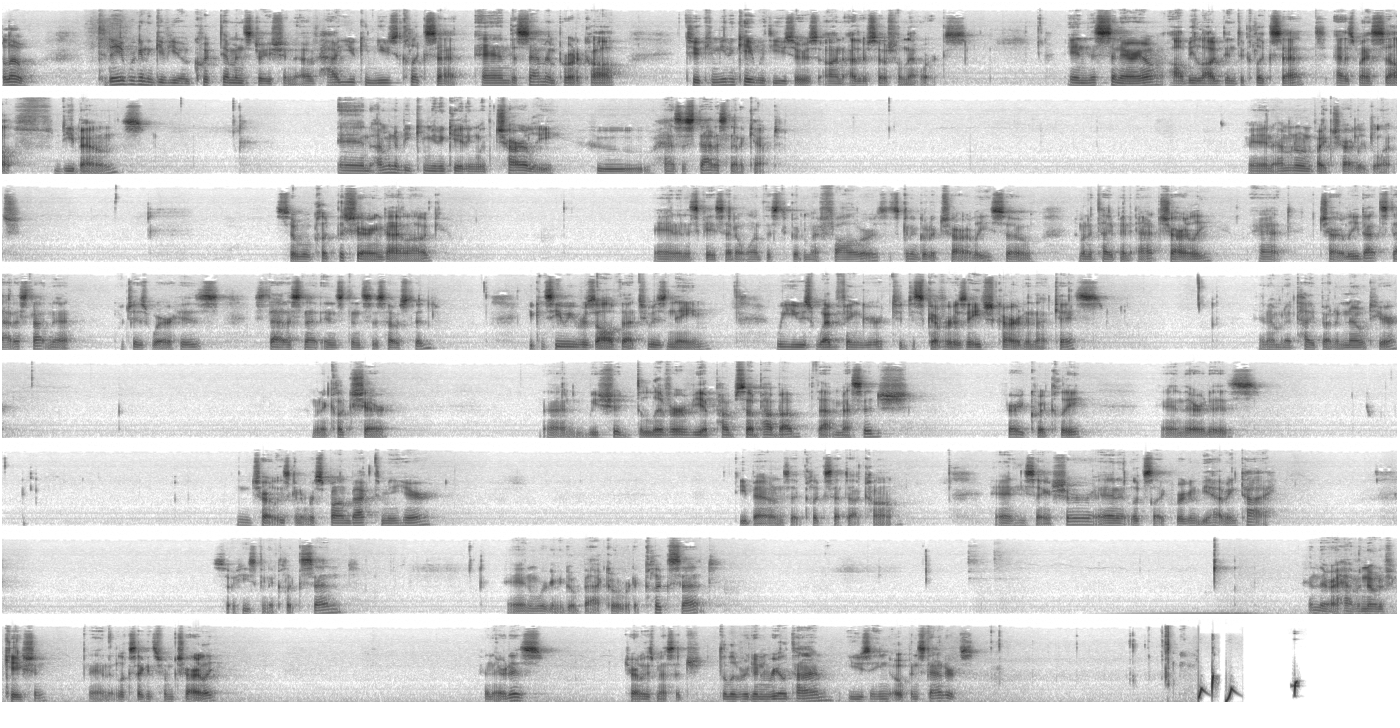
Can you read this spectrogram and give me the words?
Hello. Today we're going to give you a quick demonstration of how you can use Cliqset and the Salmon protocol to communicate with users on other social networks. In this scenario, I'll be logged into Cliqset as myself, dbounds, and I'm going to be communicating with Charlie, who has a StatusNet account. And I'm going to invite Charlie to lunch. So we'll click the sharing dialog. And in this case, I don't want this to go to my followers. It's going to go to Charlie. So I'm going to type in at Charlie at charlie.status.net, which is where his StatusNet instance is hosted. You can see we resolved that to his name. We use WebFinger to discover his hCard in that case. And I'm going to type out a note here. I'm going to click share and we should deliver via PubSub that message very quickly. And there it is. And Charlie's going to respond back to me here. Dbounds at cliqset.com and he's saying sure and it looks like we're going to be having Thai. So he's going to click send. And we're going to go back over to Cliqset And there I have a notification, and it looks like it's from Charlie. And there it is, Charlie's message, delivered in real time using open standards.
